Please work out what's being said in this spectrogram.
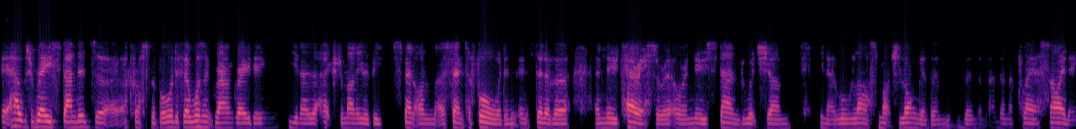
it helps raise standards uh, across the board. If there wasn't ground grading you know the extra money would be spent on a centre forward in, instead of a, a new terrace or a, or a new stand which um, you know will last much longer than than, than a player signing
